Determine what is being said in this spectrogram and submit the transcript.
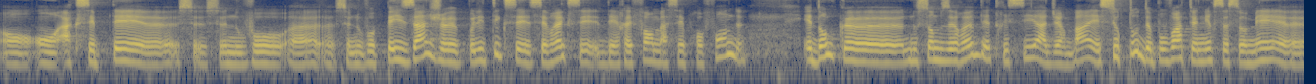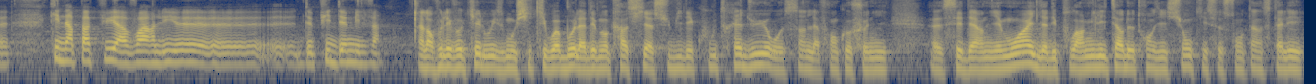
ont, accepté ce, ce, nouveau, ce nouveau paysage politique. C'est vrai que c'est des réformes assez profondes. Et donc, euh, nous sommes heureux d'être ici à Djerba et surtout de pouvoir tenir ce sommet euh, qui n'a pas pu avoir lieu euh, depuis 2020. Alors vous l'évoquiez, Louise Mouchikiwabo, la démocratie a subi des coups très durs au sein de la francophonie ces derniers mois. Il y a des pouvoirs militaires de transition qui se sont installés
